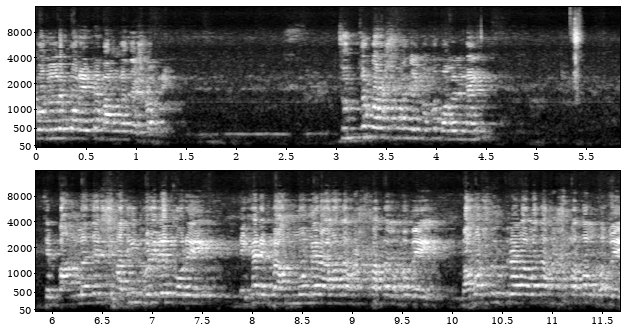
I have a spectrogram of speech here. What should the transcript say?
করলে পরে এটা বাংলাদেশ হবে? যুদ্ধ করার সময় এই কথা বলেন নাই? যে বাংলাদেশ স্বাধীন হইলে পরে এখানে ব্রাহ্মণের আলাদা হাসপাতাল হবে নবশূদ্রের আলাদা হাসপাতাল হবে,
